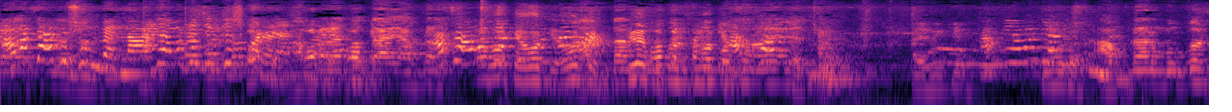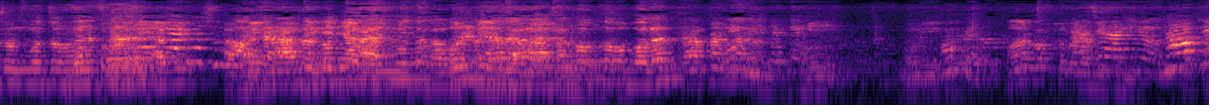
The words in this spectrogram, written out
আমাকে আগে শুনবেন না আগে আমাকে জিজ্ঞেস করেন। আপনার মুখ দায় আপনার আচ্ছা ওকে ওকে ওকে আপনার ঠিক আছে উন্মোচন হয়ে আপনার মুখোশ হয়েছে। আপনার আপনার বক্তব্য আইনগত আপনার বক্তব্য বলেন না আপনি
